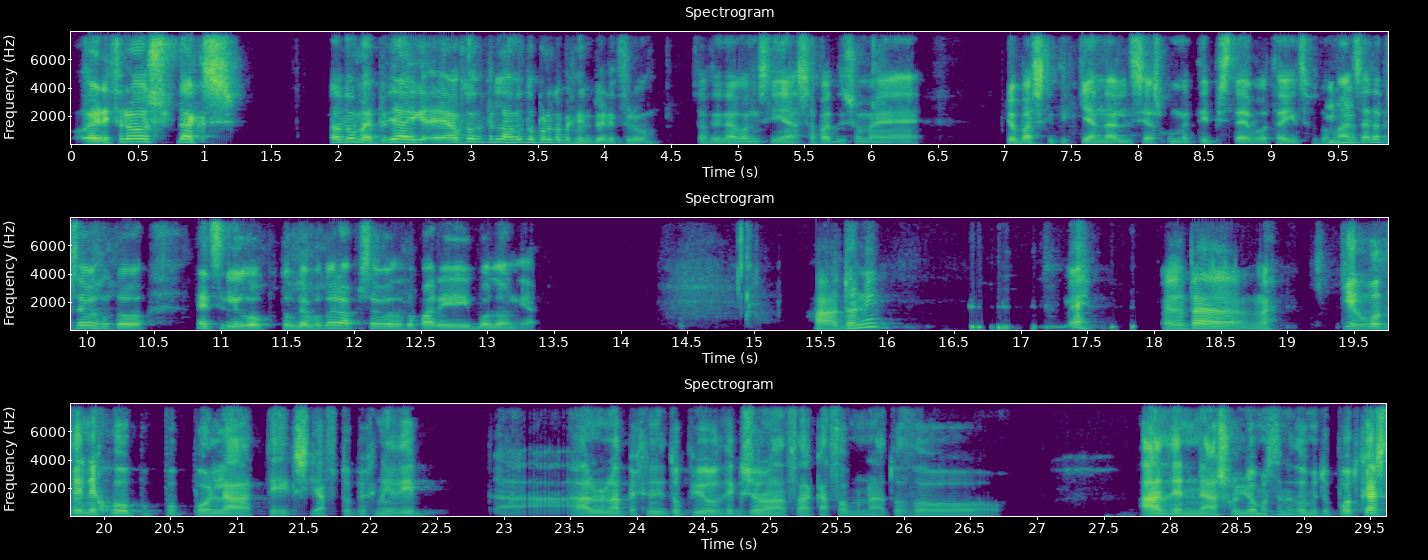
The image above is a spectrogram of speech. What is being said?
ο Ερυθρός, εντάξει. Θα δούμε. Παιδιά, ε, αυτό θα ήθελα να δω το πρώτο παιχνίδι του Ερυθρού σε αυτήν την αγωνιστική για να σας απαντήσω με πιο μπασκετική ανάλυση, ας πούμε, τι πιστεύω θα γίνει σε αυτό το mm-hmm. Αλλά πιστεύω θα το, έτσι λίγο που το βλέπω τώρα, πιστεύω θα το πάρει η Μπολόνια. Άντωνη. Ναι, εδώ πέρα, ναι. Και εγώ δεν έχω πολλά τέξη για αυτό το παιχνίδι. Άλλο ένα παιχνίδι το οποίο δεν ξέρω αν θα καθόμουν να το δω αν δεν ασχολιόμασταν εδώ με το podcast.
